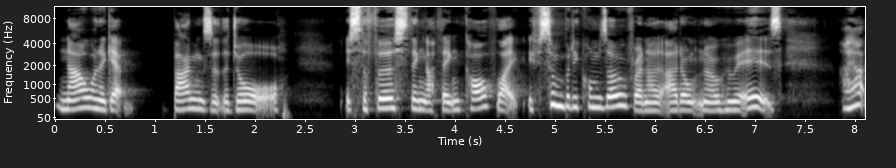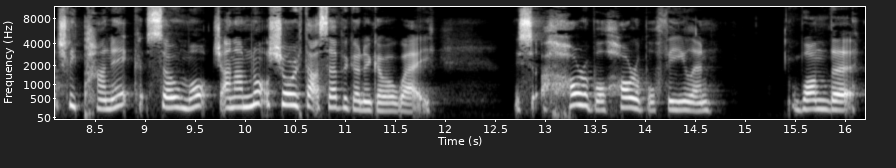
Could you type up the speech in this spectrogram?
now, when I get bangs at the door, it's the first thing I think of. Like if somebody comes over and I, I don't know who it is, I actually panic so much, and I'm not sure if that's ever going to go away. It's a horrible, horrible feeling. One that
